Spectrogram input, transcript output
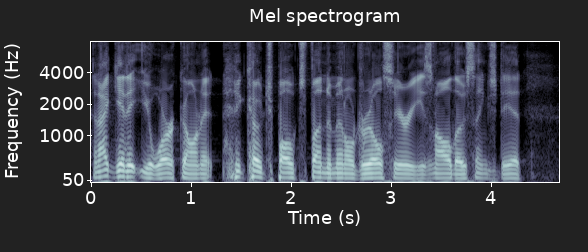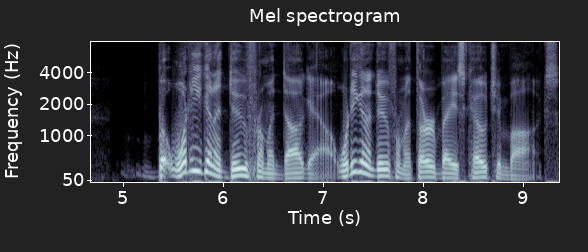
And I get it, you work on it. Coach Polk's fundamental drill series and all those things did. But what are you going to do from a dugout? What are you going to do from a third base coaching box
